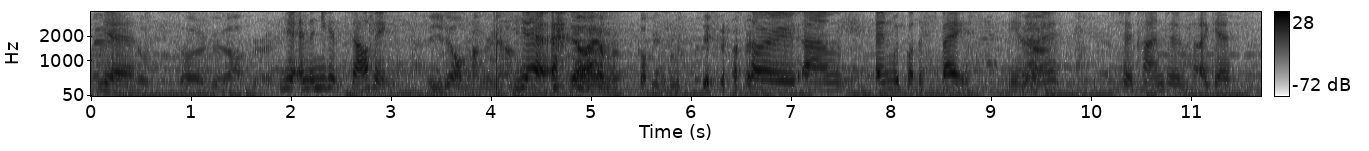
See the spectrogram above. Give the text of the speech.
man, Yeah. it feels so good after it. yeah, and then you get starving. You do, I'm hungry now. Yeah. Yeah, I am. Coffee's you know. So, um, and we've got the space, you know, Yeah. To kind of, I guess,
